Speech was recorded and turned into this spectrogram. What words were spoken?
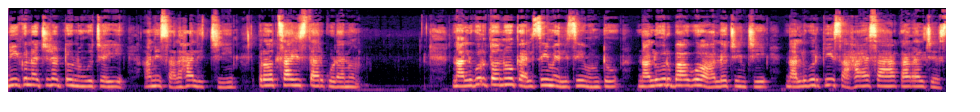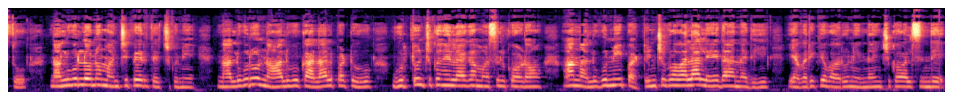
నీకు నచ్చినట్టు నువ్వు చెయ్యి అని సలహాలు ఇచ్చి ప్రోత్సహిస్తారు కూడాను. నలుగురితోనూ కలిసి మెలిసి ఉంటూ నలుగురు బాగు ఆలోచించి నలుగురికి సహాయ సహకారాలు చేస్తూ నలుగురిలోనూ మంచి పేరు తెచ్చుకుని నలుగురు నాలుగు కాలాల పాటు గుర్తుంచుకునేలాగా మసులుకోవడం ఆ నలుగురిని పట్టించుకోవాలా లేదా అన్నది ఎవరికి వారు నిర్ణయించుకోవాల్సిందే.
